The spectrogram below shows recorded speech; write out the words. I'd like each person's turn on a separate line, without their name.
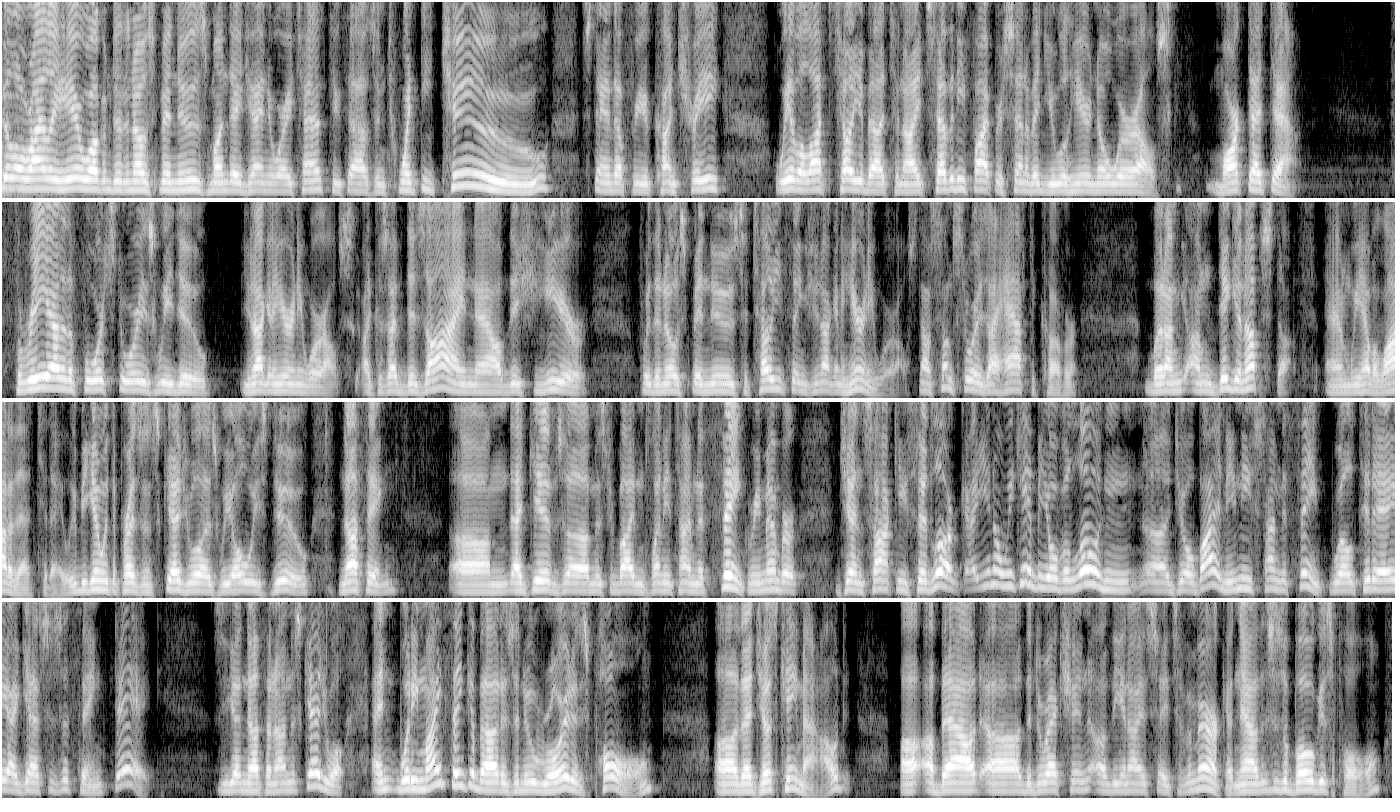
Bill O'Reilly here. Welcome to the No Spin News, Monday, January 10th, 2022. Stand up for your country. We have a lot to tell you about tonight. 75% of it you will hear nowhere else. Mark that down. Three out of the four stories we do, you're not going to hear anywhere else. Uh, because I've designed now this year for the No Spin News to tell you things you're not going to hear anywhere else. Now, some stories I have to cover, but I'm, I'm digging up stuff, and we have a lot of that today. We begin with the president's schedule, as we always do. Nothing. Um, that gives uh, Mr. Biden plenty of time to think. Remember, Jen Psaki said, Look, uh, you know, we can't be overloading uh, Joe Biden. He needs time to think. Well, today, I guess, is a think day. So you got nothing on the schedule. And what he might think about is a new Reuters poll uh, that just came out uh, about uh, the direction of the United States of America. Now, this is a bogus poll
